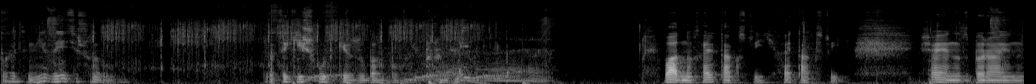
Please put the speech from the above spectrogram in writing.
Слухайте, мені здається, що. Це такі шутки в зубах бувають. Ладно, хай так стоїть, хай так стоїть. Ща я назбираю на,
